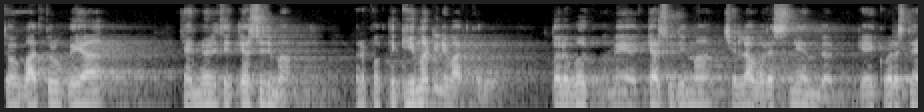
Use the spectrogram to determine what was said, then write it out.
તો વાત કરું ગયા જાન્યુઆરીથી અત્યાર સુધીમાં અને ફક્ત ઘી માટેની વાત કરું, તો લગભગ અમે અત્યાર સુધીમાં છેલ્લા વર્ષની અંદર કે એક વર્ષને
